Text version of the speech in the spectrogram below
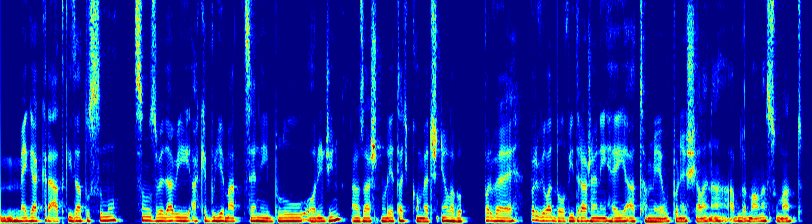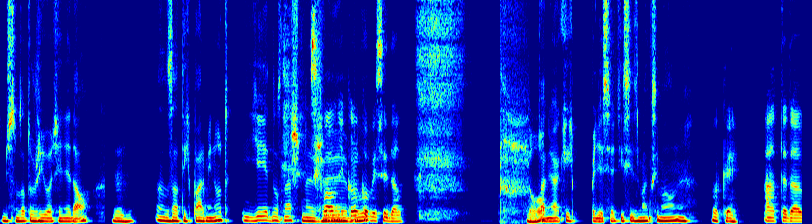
mega krátky za tú sumu, som zvedavý, aké bude mať ceny Blue Origin a začnú lietať komerčne, lebo prvé, prvý let bol vydražený, hej, a tam je úplne šialená, abnormálna suma. To by som za to v živote nedal. Mm-hmm. Za tých pár minút. Je jednoznačné, Schválne, že... koľko Blue... by si dal? No. nejakých 50 tisíc maximálne. OK. A teda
